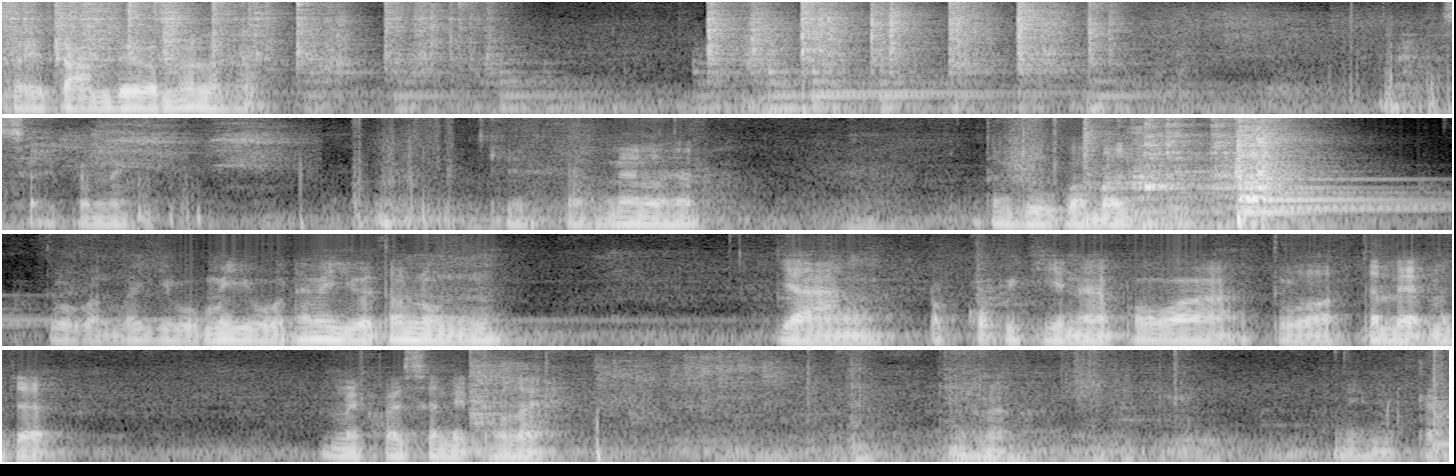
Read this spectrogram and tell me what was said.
ใส่ตามเดิมนั่นแหละครับ ใส่ไปหนึ่งโอเคครับแน่นแล้วครับ ต้องดูก่อนว่าดูก่อนว่าอยู่ไม่อยู่ถ้าไม่อยู่ต้องหนุนยางประกบอีกทีนะครับเพราะว่าตัวเตล็ดมันจะไม่ค่อยสนิทเท่าไหร่นะครับนี่มือนกัน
